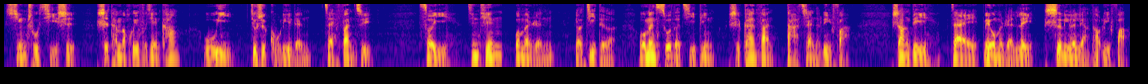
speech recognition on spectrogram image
行出奇事，使他们恢复健康，无疑就是鼓励人在犯罪。所以，今天我们人要记得，我们所有的疾病是干犯大自然的律法。上帝在为我们人类设立了两道律法，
